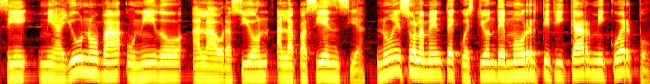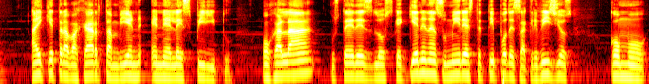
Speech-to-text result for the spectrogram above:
si mi ayuno va unido a la oración, a la paciencia. No es solamente cuestión de mortificar mi cuerpo, hay que trabajar también en el espíritu. Ojalá ustedes los que quieren asumir este tipo de sacrificios, como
